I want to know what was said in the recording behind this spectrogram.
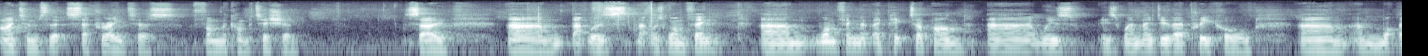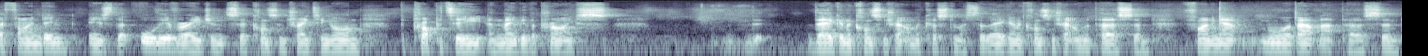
items that separate us from the competition? So. Um, that was that was one thing. Um, one thing that they picked up on uh, was is when they do their pre-call, um, and what they're finding is that all the other agents are concentrating on the property and maybe the price. They're going to concentrate on the customer, so they're going to concentrate on the person, finding out more about that person,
